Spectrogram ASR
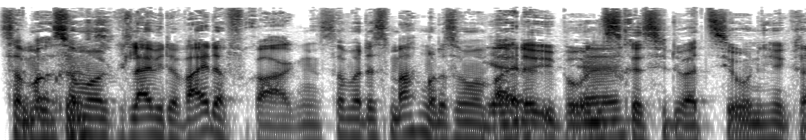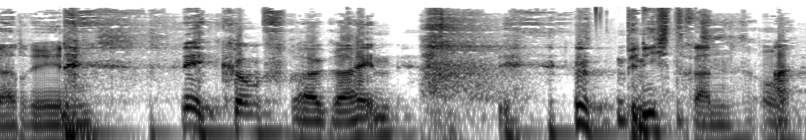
Sollen wir, sollen wir gleich wieder weiterfragen? Sollen wir das machen oder sollen wir Ja, weiter über ja. unsere Situation hier gerade reden? Nee, komm, frag rein. Bin ich dran? Oh, Ha-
